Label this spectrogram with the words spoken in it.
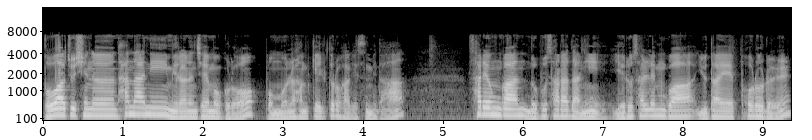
도와주시는 하나님이라는 제목으로 본문을 함께 읽도록 하겠습니다. 사령관 느부사라단이 예루살렘과 유다의 포로를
